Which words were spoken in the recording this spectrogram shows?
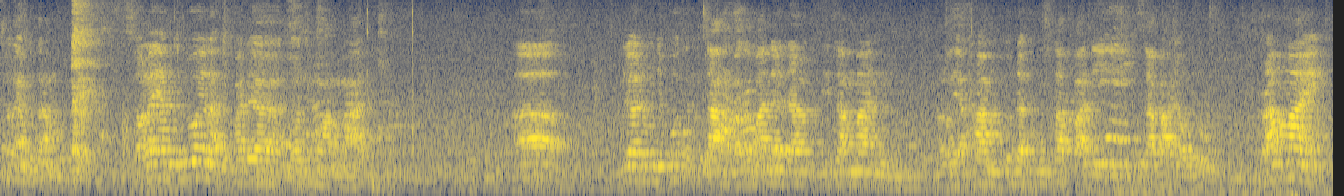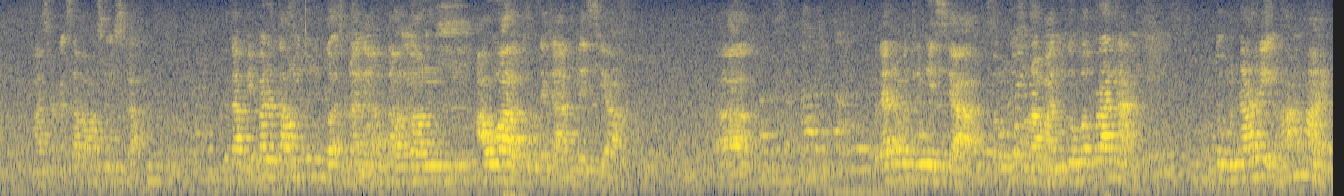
Soalan yang pertama. Soalan yang kedua ialah kepada Tuan Muhammad. Uh, beliau ada menyebut tentang bagaimana dalam di zaman kalau yang Ham tu dan Mustafa di Sabah dahulu ramai masyarakat Sabah masuk Islam. Tetapi pada tahun itu juga sebenarnya tahun-tahun awal kemerdekaan Malaysia uh, Perdana Menteri Malaysia Tun Rahman juga berperanan untuk menarik ramai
